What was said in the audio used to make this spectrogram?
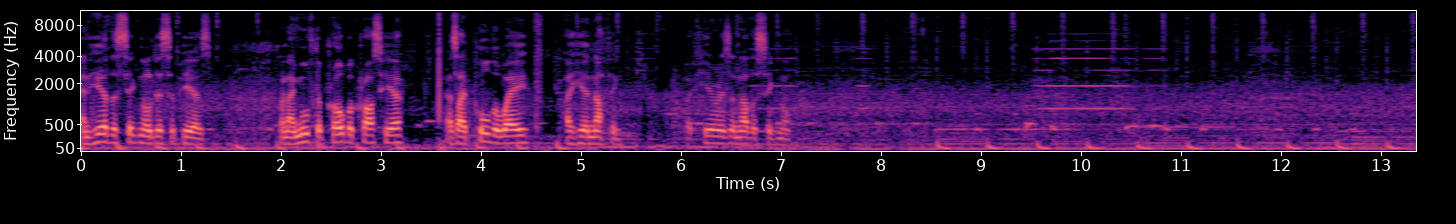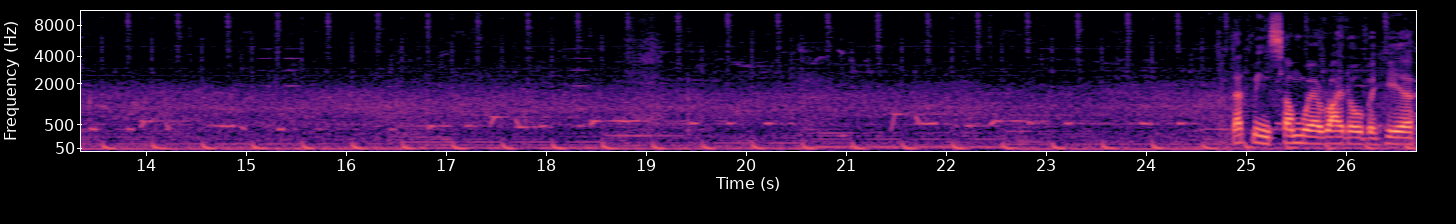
And here the signal disappears. When I move the probe across here, as I pull away, I hear nothing. But here is another signal. That means somewhere right over here.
